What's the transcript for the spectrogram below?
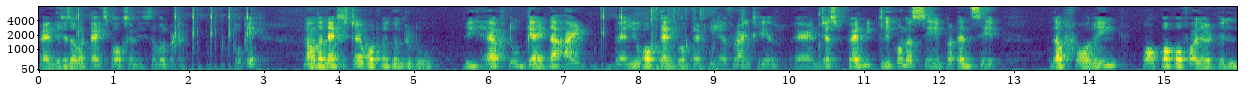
And this is our text box and this is our button. Okay? Now the next step what we're going to do we have to get the value of text box that we have right here. And just when we click on the save button save the following pop-up of alert will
